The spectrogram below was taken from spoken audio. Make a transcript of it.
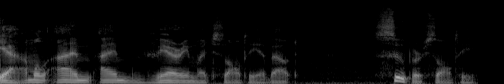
yeah, I'm a, I'm I'm very much salty about, super salty,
